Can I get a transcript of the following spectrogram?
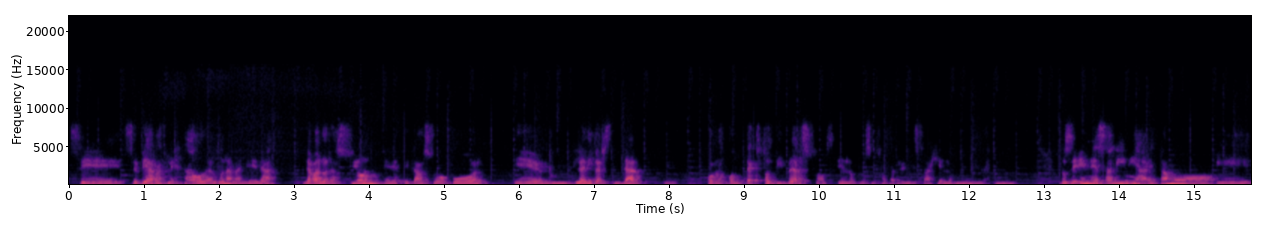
se, se, vea reflejado de alguna manera la valoración, en este caso, por eh, la diversidad por los contextos diversos en los procesos de aprendizaje en los niños y las niñas. Entonces, en esa línea estamos, eh,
